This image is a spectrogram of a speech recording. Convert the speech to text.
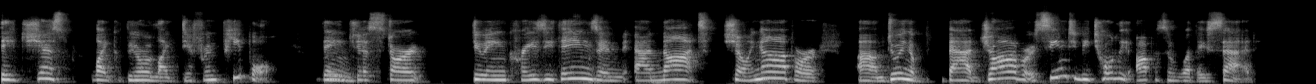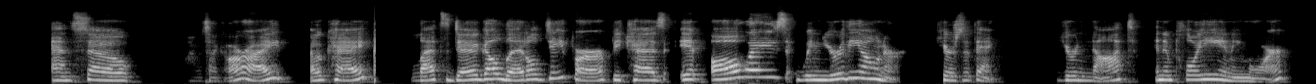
they just like they're like different people. They mm. just start doing crazy things and, and not showing up or um, doing a bad job or seem to be totally opposite of what they said. And so I was like, all right, okay let's dig a little deeper because it always, when you're the owner, here's the thing you're not an employee anymore.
